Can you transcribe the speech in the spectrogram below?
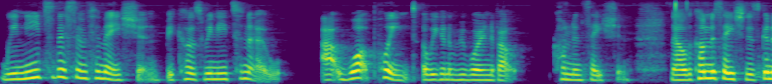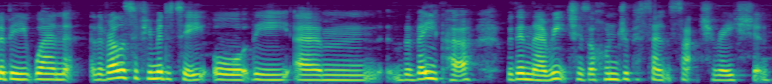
we need this information because we need to know at what point are we going to be worrying about condensation. Now the condensation is going to be when the relative humidity or the um, the vapor within there reaches 100% saturation.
